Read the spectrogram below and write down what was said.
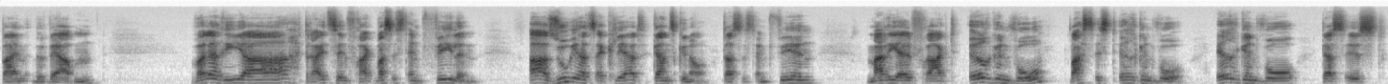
beim Bewerben. Valeria 13 fragt, was ist empfehlen? Ah, Suri hat es erklärt, ganz genau. Das ist empfehlen. Marielle fragt, irgendwo, was ist irgendwo? Irgendwo, das ist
